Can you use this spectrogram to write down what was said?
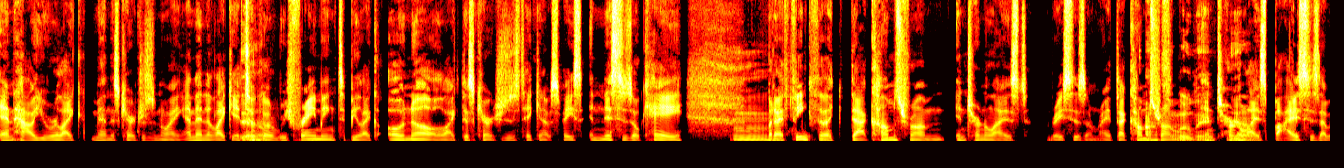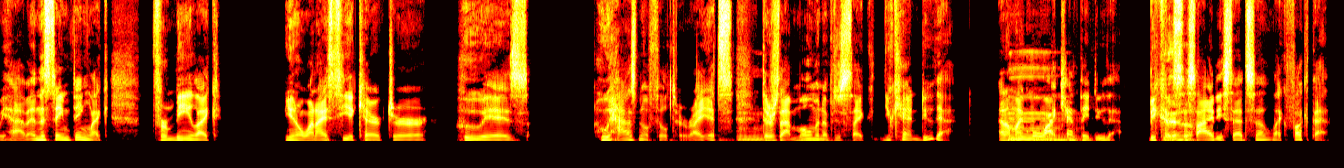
and how you were like, man, this character's annoying. And then it, like it took a reframing to be like, oh no, like this character's just taking up space and this is okay. Mm. But I think that like that comes from internalized racism, right? That comes Absolutely, from internalized biases that we have. And the same thing, like for me, like, you know, when I see a character who is who has no filter, right? It's Mm. there's that moment of just like, you can't do that. And I'm like, well, why can't Mm. they do that? Because Yeah. society said so. Like, fuck that.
